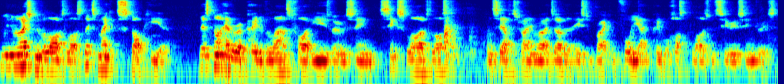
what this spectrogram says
in relation to the lives lost, let's make it stop here. Let's not have a repeat of the last five years where we've seen six lives lost on South Australian roads over the Easter break and 48 people hospitalised with serious injuries.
